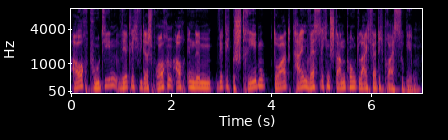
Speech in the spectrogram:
auch Putin wirklich widersprochen, auch in dem wirklich Bestreben, dort keinen westlichen Standpunkt leichtfertig preiszugeben.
